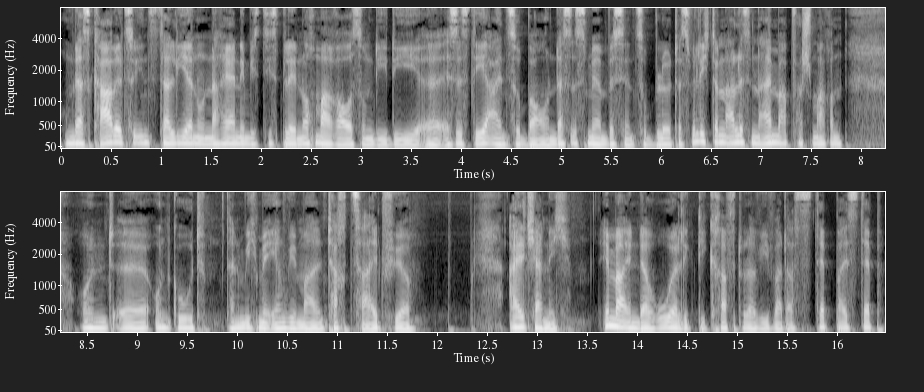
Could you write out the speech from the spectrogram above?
um das Kabel zu installieren und nachher nehme ich das Display nochmal raus, um die, die äh, SSD einzubauen. Das ist mir ein bisschen zu blöd. Das will ich dann alles in einem Abwasch machen und, äh, und gut. Dann nehme ich mir irgendwie mal einen Tag Zeit für. Eilt ja nicht. Immer in der Ruhe liegt die Kraft oder wie war das? Step by Step.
